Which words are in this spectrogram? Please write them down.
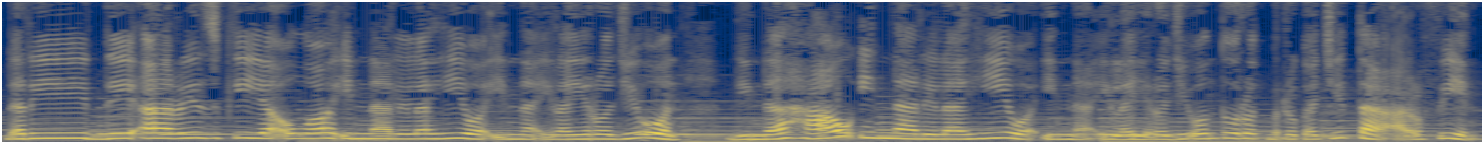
dari DA Rizki ya Allah inna lillahi wa inna ilaihi rojiun Dinda Hau inna lillahi wa inna ilaihi rojiun turut berduka cita Alvin.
